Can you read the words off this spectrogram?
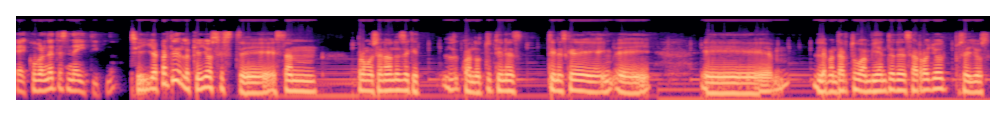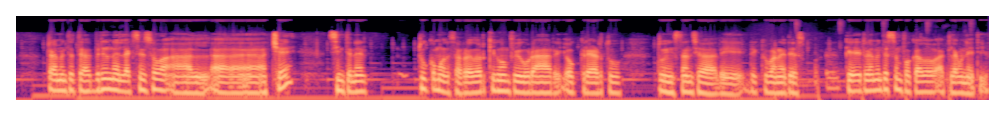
eh, Kubernetes Native, ¿no? Sí, y aparte de lo que ellos este, están promocionando es de que cuando tú tienes, tienes que eh, levantar tu ambiente de desarrollo, pues ellos realmente te brindan el acceso al, a Che sin tener tú como desarrollador que configurar o crear tu tu instancia de, Kubernetes que realmente está enfocado a Cloud Native.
